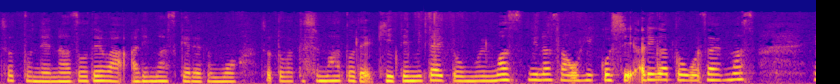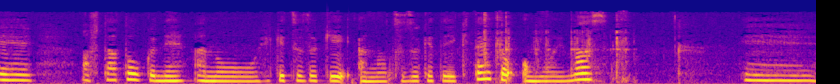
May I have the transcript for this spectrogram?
ちょっとね謎ではありますけれどもちょっと私も後で聞いてみたいと思います。皆さんお引越しありがとうございます、えー、アフタートークねあの引き続きあの続けていきたいと思います、えー、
